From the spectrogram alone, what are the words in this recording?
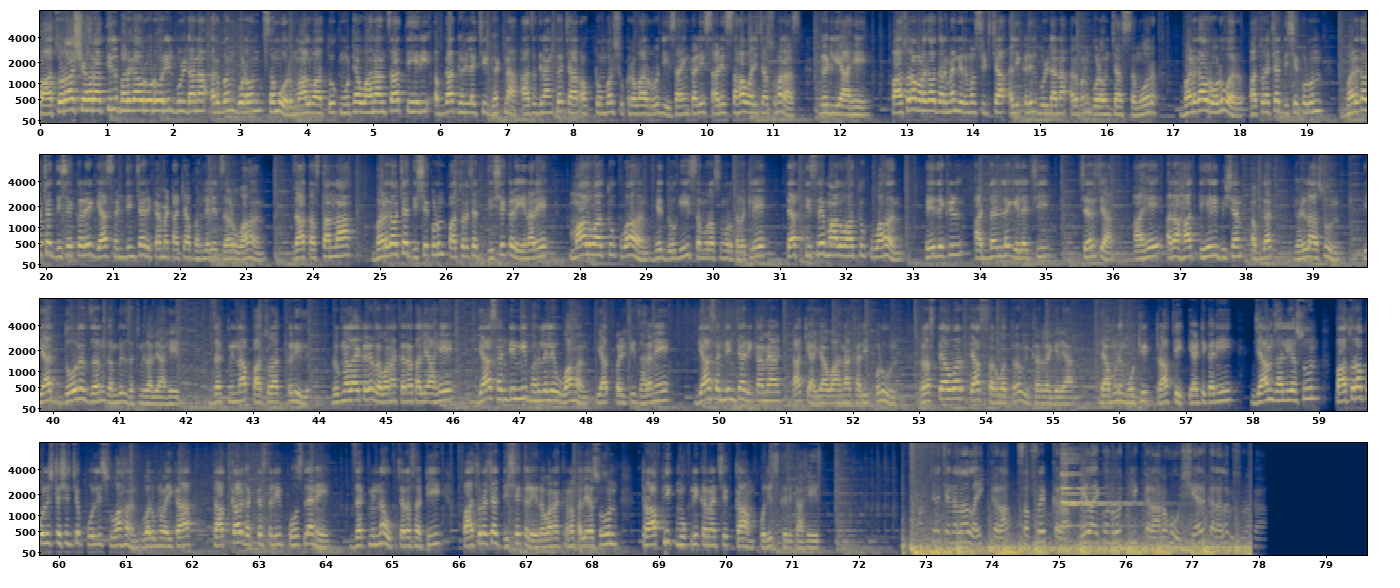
पाचोरा शहरातील भडगाव रोडवरील Buldhana urban godown समोर मालवाहतूक मोठ्या वाहनांचा तिहेरी अपघात घडल्याची घटना आज दिनांक चार ऑक्टोबर शुक्रवार रोजी सायंकाळी साडेसहा वाजेच्या सुमारास घडली आहे. पाचोरा भडगाव दरम्यान निर्मल सीटच्या अलीकडील बुलढाणा अर्बन गोडाऊनच्या समोर भडगाव रोडवर पाचोराच्या दिशेकडून भडगावच्या दिशेकडे गॅस हंडींच्या रिकाम्या टाक्या भरलेले जड वाहन जात असताना भडगावच्या दिशेकडून पाचोऱ्याच्या दिशेकडे येणारे मालवाहतूक वाहन हे दोघेही समोरासमोर धडकले. त्यात तिसरे मालवाहतूक वाहन हे देखील आडदडले गेल्याची चर्चा आहे आणि हा तिहेरी भीषण अपघात घडला असून यात दोन जण गंभीर जखमी झाले आहेत. जखमींना पाचोराकडील रुग्णालयाकडे रवाना करण्यात आले आहे. गॅस हंडींनी भरलेले वाहन यात पलटी झाल्याने गॅस हंडींच्या रिकाम्या टाक्या या वाहनाखाली पडून रस्त्यावर त्या सर्वत्र विखरल्या गेल्या. त्यामुळे मोठी ट्रॅफिक या ठिकाणी जाम झाली असून पाचोरा पोलीस स्टेशनचे पोलीस वाहन व रुग्णवाहिका तात्काळ घटनास्थळी पोहोचल्याने जखमींना उपचारासाठी पाचोराच्या दिशेकडे रवाना करण्यात आले असून ट्रॅफिक मोकळी करण्याचे काम पोलीस करीत आहेत. आमच्या चॅनलला लाईक करा सबस्क्राईब करा बेल आयकॉनवर क्लिक करा आणि हो शेअर करायला विसरू नका.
